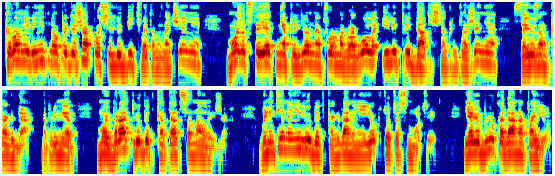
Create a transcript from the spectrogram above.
Кроме винительного падежа, после «любить» в этом значении может стоять неопределенная форма глагола или придаточное предложение с союзом «когда». Например, «Мой брат любит кататься на лыжах». Валентина не любит, когда на нее кто-то смотрит. Я люблю, когда она поет.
